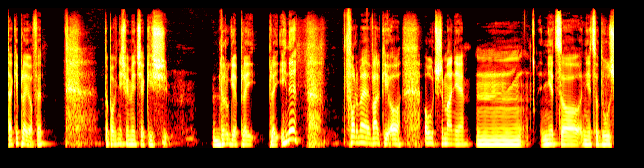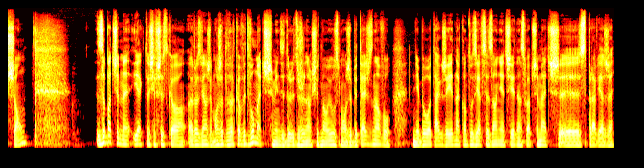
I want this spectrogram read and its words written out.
takie playoffy, to powinniśmy mieć jakieś drugie play, play-iny, formę walki o, o utrzymanie mm, nieco, nieco dłuższą. Zobaczymy, jak to się wszystko rozwiąże. Może dodatkowy dwumecz między drużyną siódmą i ósmą, żeby też znowu nie było tak, że jedna kontuzja w sezonie, czy jeden słabszy mecz yy, sprawia, że,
